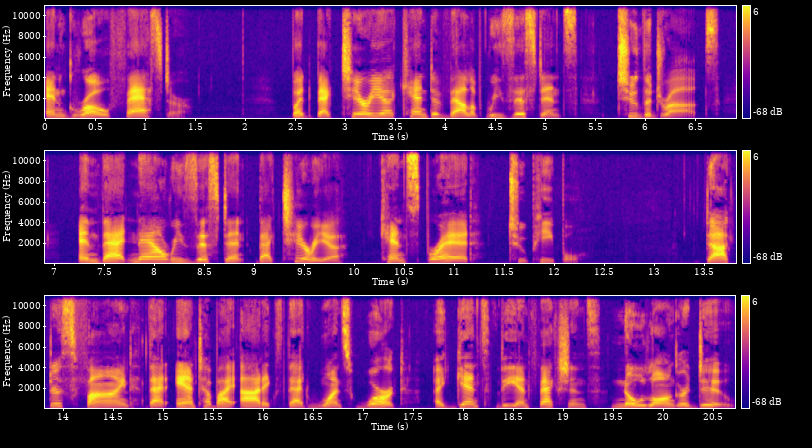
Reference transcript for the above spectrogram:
and grow faster. But bacteria can develop resistance to the drugs, and that now resistant bacteria can spread to people. Doctors find that antibiotics that once worked against the infections no longer do.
